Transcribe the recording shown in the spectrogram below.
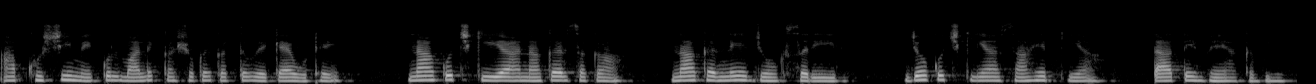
आप खुशी में कुल मालिक का शुक्र करते हुए कह उठे, ना कुछ किया, ना कर सका ना करने जोग शरीर जो कुछ किया साहिब किया ताते भया कबीर।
